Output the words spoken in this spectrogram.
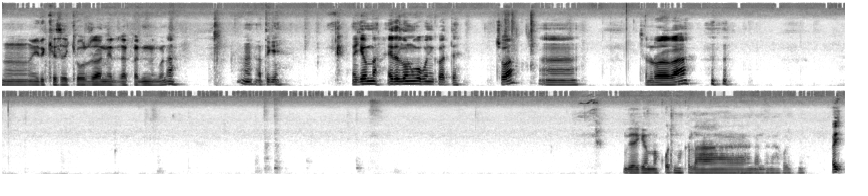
어, 이렇게 해서 이렇게 오르락 내리락 거리는구나. 응, 어떻게? 애기 엄마, 애들 노는 거 보니까 어때? 좋아? 어, 잘 놀아라. 우리 애기 엄마 꼬리만 깔랑깔랑 하고 있네. 아이,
